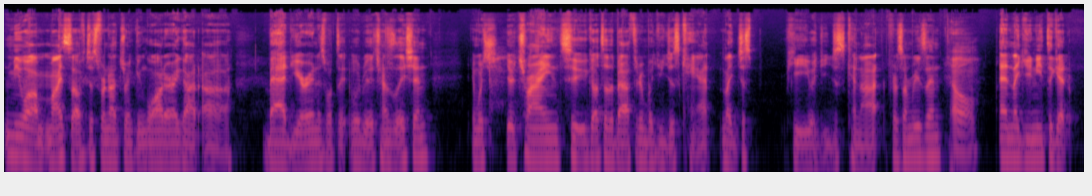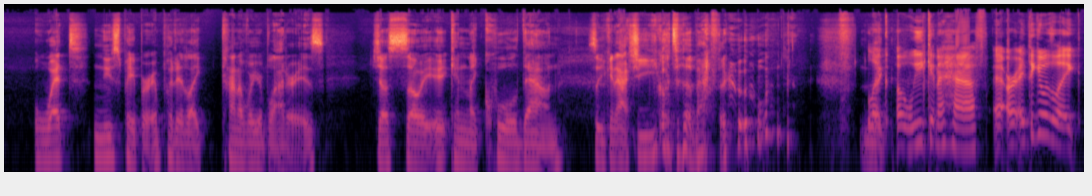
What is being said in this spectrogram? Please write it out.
Meanwhile, myself, just for not drinking water, I got uh bad urine is what the, would be the translation, in which you're trying to go to the bathroom but you just can't, like just pee, but you just cannot for some reason. Oh. and like you need to get wet newspaper and put it like kind of where your bladder is just so it can like cool down so you can actually go to the bathroom Like a week and a half, or I think it was like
